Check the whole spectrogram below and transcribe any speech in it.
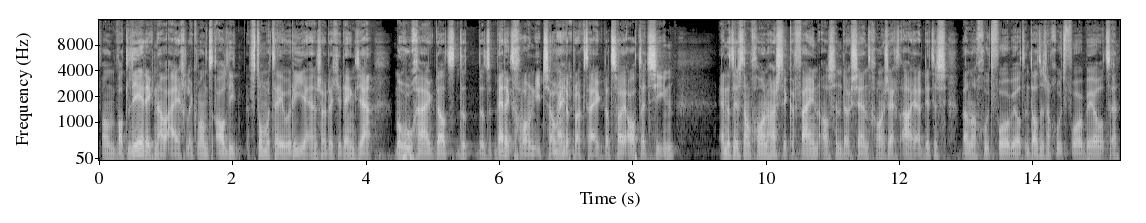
van wat leer ik nou eigenlijk? Want al die stomme theorieën en zo, dat je denkt, ja, maar hoe ga ik dat? Dat, dat werkt gewoon niet zo Nee. in de praktijk. Dat zal je altijd zien. En het is dan gewoon hartstikke fijn als een docent gewoon zegt, ah ja, dit is wel een goed voorbeeld en dat is een goed voorbeeld. En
